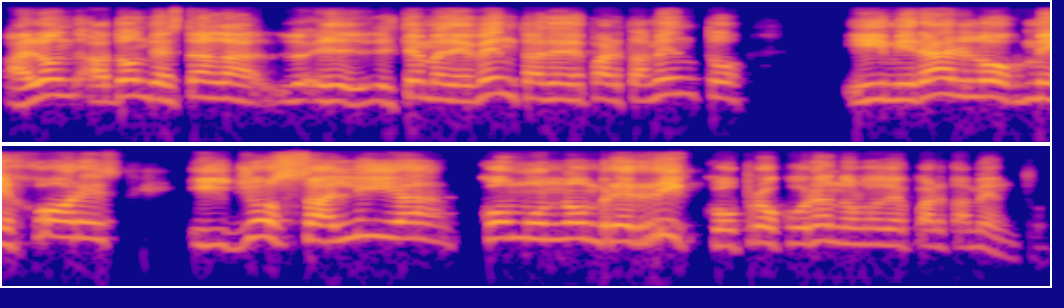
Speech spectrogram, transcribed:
a, dónde está el, el tema de venta de departamento y mirar los mejores y yo salía como un hombre rico procurando los departamentos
